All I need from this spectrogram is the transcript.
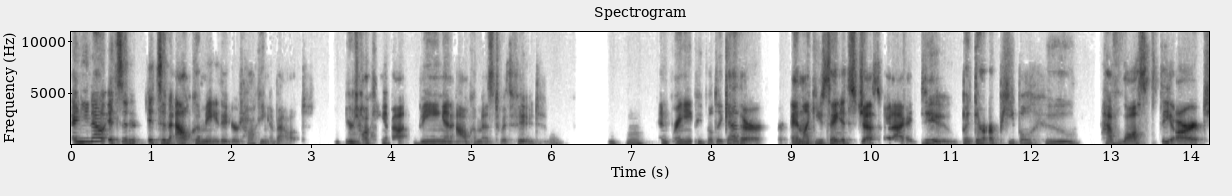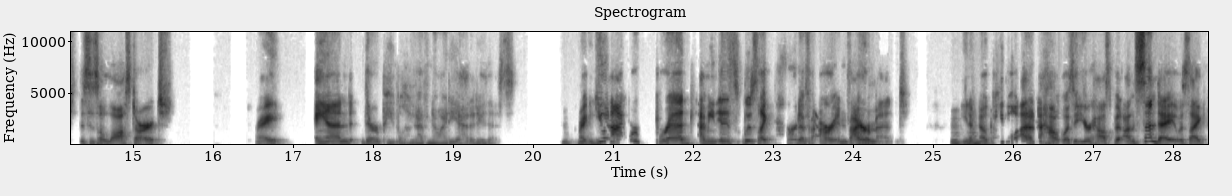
And you know, it's an it's an alchemy that you're talking about. Mm-hmm. You're talking about being an alchemist with food mm-hmm. and bringing people together. And like you say, mm-hmm. it's just what I do. But there are people who have lost the art. This is a lost art, right? And there are people who have no idea how to do this. Mm-hmm. Right. You and I were bred, I mean, it was like part of our environment. Mm-hmm. You know, people, I don't know how it was at your house, but on Sunday, it was like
